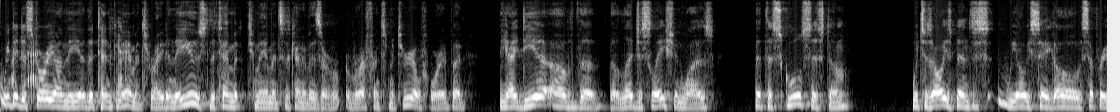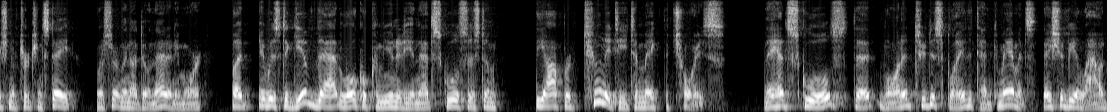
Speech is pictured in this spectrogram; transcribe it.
We did a that. story on the uh, the Ten Commandments, right? And they used the Ten Commandments as kind of as a, a reference material for it. But the idea of the the legislation was that the school system which has always been, we always say, oh, separation of church and state. We're certainly not doing that anymore. But it was to give that local community and that school system the opportunity to make the choice. They had schools that wanted to display the Ten Commandments. They should be allowed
